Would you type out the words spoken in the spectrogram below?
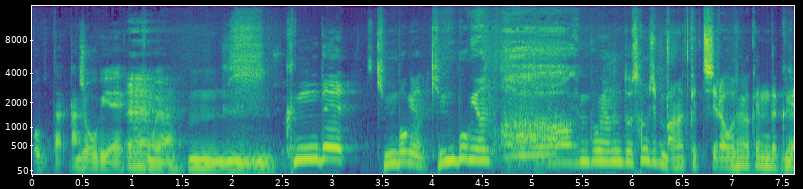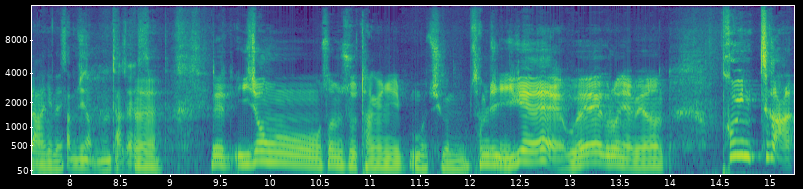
오, 다- 당시 오비에 네. 김우현. 음, 음, 음. 근데 김봉현, 김봉현, 아 김봉현도 삼진 많았겠지라고 생각했는데 그게 아니네. 삼진 없는 네. 타자였습니다. 근데 이정후 선수 당연히 뭐 지금 삼진 이게 왜 그러냐면 포인트가 아-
